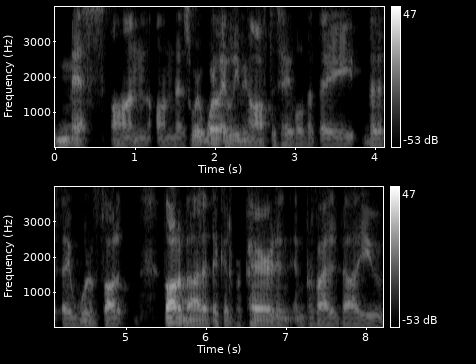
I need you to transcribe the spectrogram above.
miss on on this? Where, what are they leaving off the table that they that if they would have thought thought about it, they could have prepared and, and provided value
